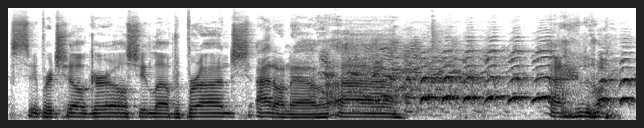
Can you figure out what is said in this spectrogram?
super chill girl. She loved brunch. I don't know. Uh, I don't.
